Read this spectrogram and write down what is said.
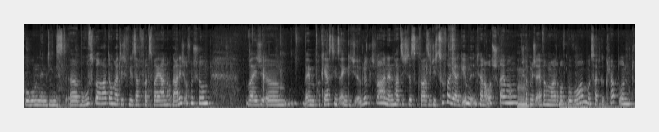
gehobenen Dienst. Äh, Berufsberatung hatte ich, wie gesagt, vor zwei Jahren noch gar nicht auf dem Schirm, weil ich ähm, beim Verkehrsdienst eigentlich äh, glücklich war. Und dann hat sich das quasi durch Zufall ergeben, eine interne Ausschreibung. Mhm. Ich habe mich einfach mal darauf beworben, es hat geklappt und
